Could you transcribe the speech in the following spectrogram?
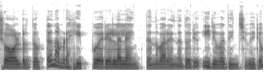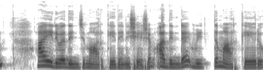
ഷോൾഡർ തൊട്ട് നമ്മുടെ ഹിപ്പ് വരെയുള്ള ലെങ്ത് എന്ന് പറയുന്നത് ഒരു ഇരുപത് ഇഞ്ച് വരും. ആ ഇരുപത് ഇഞ്ച് മാർക്ക് ചെയ്തതിന് ശേഷം അതിന്റെ വിട്ത്ത് മാർക്ക് ചെയ്യുക ഒരു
